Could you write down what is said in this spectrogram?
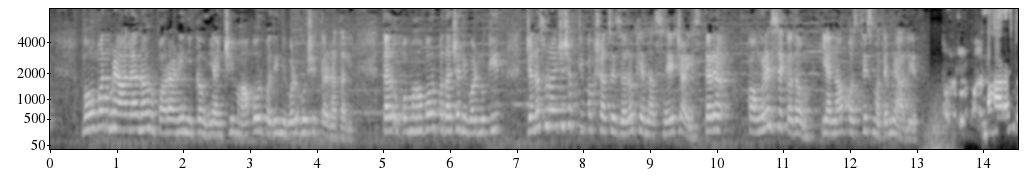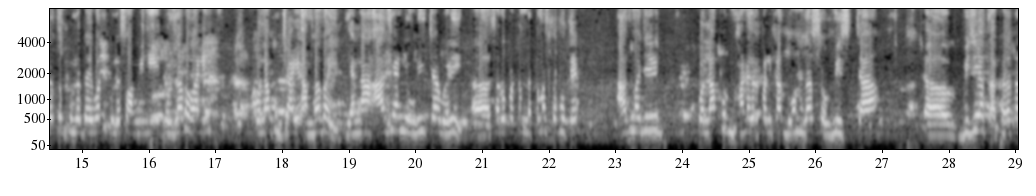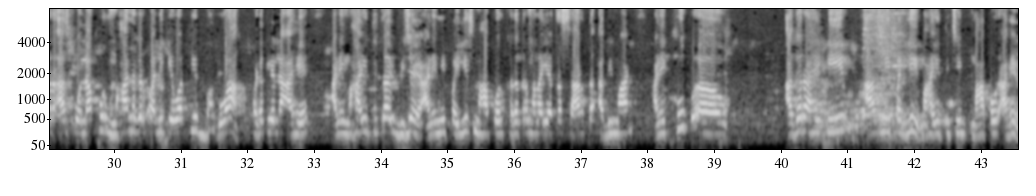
बहुमत मिळाल्यानं रुपाराणी निकम यांची महापौरपदी निवड घोषित करण्यात आली. तर उपमहापौर पदाच्या निवडणुकीत जनसुराज्य शक्ती पक्षाचे जरक यांना सेहेचाळीस तर काँग्रेसचे कदम यांना पस्तीस मते मिळाली आहेत. महाराष्ट्राचं कुलदैवत कुलस्वामिनी तुळजाभवानी कोल्हापूरच्या आई अंबाबाई यांना आज या निवडीच्या वेळी सर्वप्रथम नतमस्तक होते. आज माझी कोल्हापूर महानगरपालिका दोन हजार सव्वीसच्या विजयाचा खर तर आज कोल्हापूर महानगरपालिकेवरती भगवा फडकलेला आहे आणि महायुतीचा विजय आणि मी पहिलीच महापौर खरं तर मला याचा सार्थ अभिमान आणि खूप आदर आहे की आज मी पहिली महायुतीची महापौर आहे.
